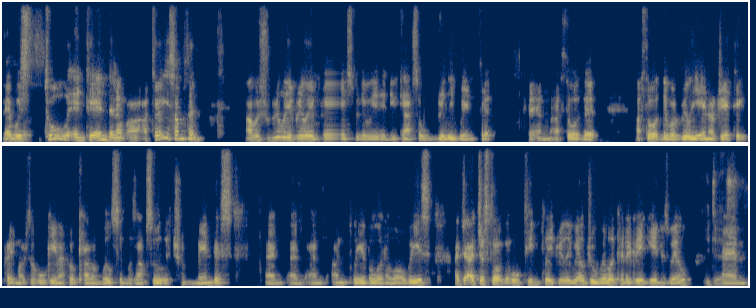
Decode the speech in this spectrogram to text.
It, it was, was totally end to end, and I, I, tell you something. I was really, really impressed with the way that Newcastle really went for it. Um, I thought that I thought they were really energetic pretty much the whole game. I thought Callum Wilson was absolutely tremendous and, and, and unplayable in a lot of ways. I, I just thought the whole team played really well. Joe Willock had a great game as well. He did. Um,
